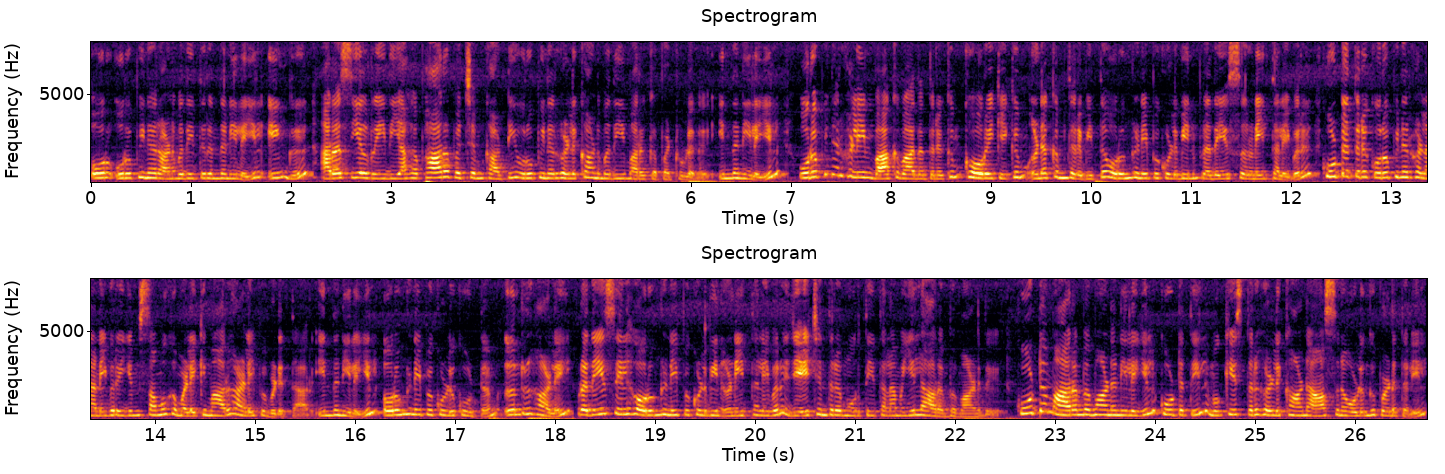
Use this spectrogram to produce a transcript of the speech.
ஒரு உறுப்பினர் அனுமதித்திருந்த நிலையில் இங்கு அரசியல் ரீதியாக பாரபட்சம் காட்டி உறுப்பினர்களுக்கு அனுமதி மறுக்கப்பட்டுள்ளது. இந்த நிலையில் உறுப்பினர்களின் வாக்குவாதத்திற்கும் கோரிக்கைக்கும் இணக்கம் தெரிவித்த ஒருங்கிணைப்பு குழுவின் பிரதேச இணைத்தலைவர் கூட்டத்திற்கு உறுப்பினர்கள் அனைவரையும் சமூகம் அளிக்குமாறு அழைப்பு விடுத்தார். இந்த நிலையில் ஒருங்கிணைப்பு குழு குழு கூட்டம் இன்று காலை பிரதேச ஒருங்கிணைப்பு குழுவின் இணைத் தலைவர் ஜெயச்சந்திரமூர்த்தி தலைமையில் ஆரம்பமானது. கூட்டம் ஆரம்பமான நிலையில் கூட்டத்தில் முக்கியஸ்தர்களுக்கான ஆசன ஒழுங்குபடுத்தலில்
